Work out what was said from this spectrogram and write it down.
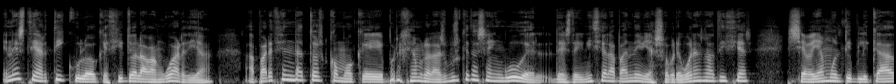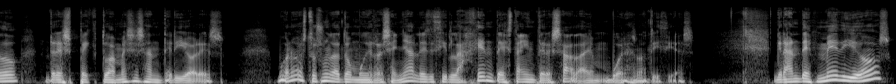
En este artículo que cito de la vanguardia aparecen datos como que, por ejemplo, las búsquedas en Google desde el inicio de la pandemia sobre buenas noticias se habían multiplicado respecto a meses anteriores. Bueno, esto es un dato muy reseñal, es decir, la gente está interesada en buenas noticias. Grandes medios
